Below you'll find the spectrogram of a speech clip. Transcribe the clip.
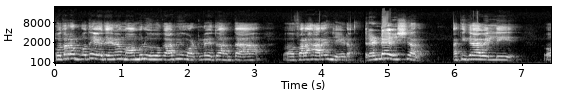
కుదరకపోతే ఏదైనా మామూలు కాఫీ హోటల్ ఏదో అంత ఫలహారం చేయడం. రెండే విషయాలు. అతిగా వెళ్ళి ఓ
